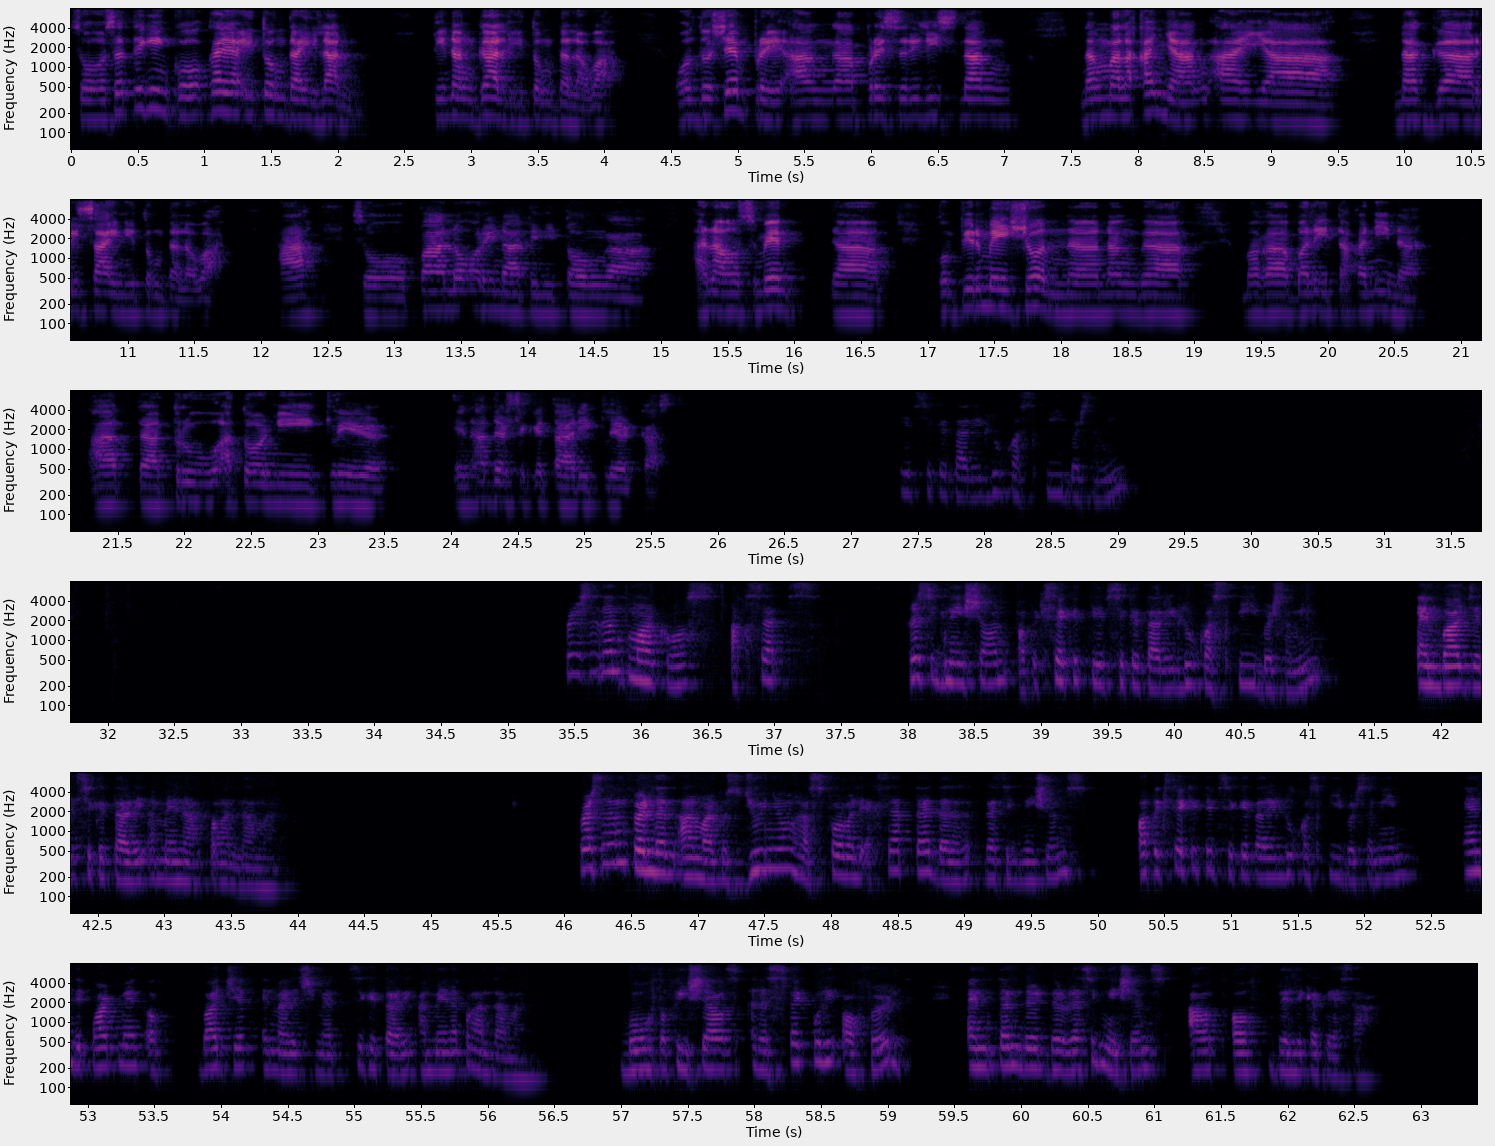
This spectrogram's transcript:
So sa tingin ko, kaya itong dahilan, tinanggal itong dalawa. Although syempre, ang ah, press release ng, ng Malacanang ay ah, nag-resign itong dalawa. Ha? So panoorin natin itong ah, announcement, ah, confirmation na ng ah, mga balita kanina at ah, through Attorney Claire and other Secretary Claire Castro. Chief Secretary Lucas P. Bersamin. President Marcos accepts resignation of Executive Secretary Lucas P. Bersamin and Budget Secretary Amena Pangandaman. President Ferdinand R. Marcos Jr. has formally accepted the resignations of Executive Secretary Lucas P. Bersamin and Department of Budget and Management Secretary Amena Pangandaman. Both officials respectfully offered and tendered their resignations out of delicadeza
